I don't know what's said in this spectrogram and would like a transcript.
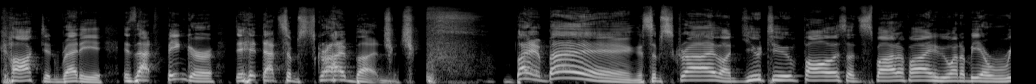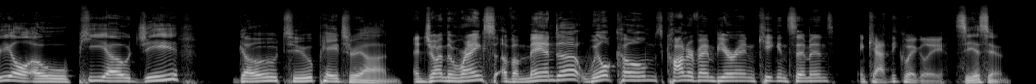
cocked and ready is that finger to hit that subscribe button. bang, bang. Subscribe on YouTube. Follow us on Spotify. If you want to be a real OPOG, go to Patreon. And join the ranks of Amanda, Will Combs, Connor Van Buren, Keegan Simmons, and Kathy Quigley. See you soon.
